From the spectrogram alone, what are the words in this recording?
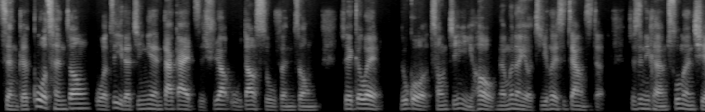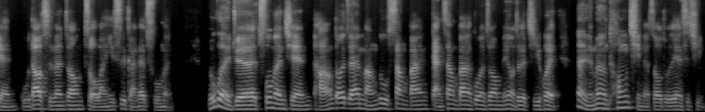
整个过程中，我自己的经验大概只需要五到十五分钟。所以各位。如果从今以后能不能有机会是这样子的，就是你可能出门前五到十分钟走完仪式感再出门。如果你觉得出门前好像都一直在忙碌上班赶上班的过程中没有这个机会，那你能不能通勤的时候做这件事情？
